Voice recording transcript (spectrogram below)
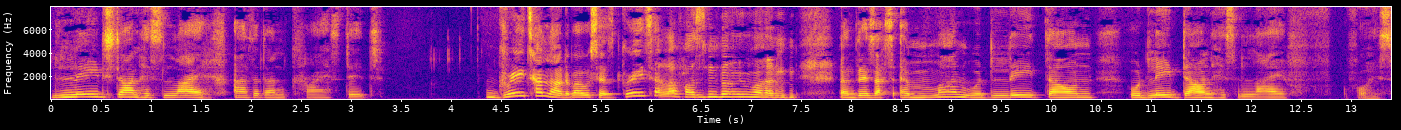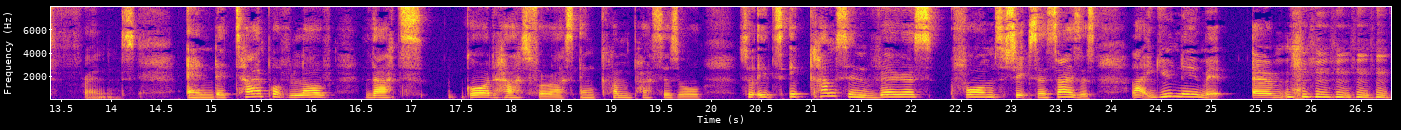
laid down his life other than Christ did. Greater love, the Bible says, greater love has no man than this that a man would lay down would lay down his life for his friends. And the type of love that God has for us encompasses all. So it's it comes in various forms, shapes, and sizes. Like you name it. Um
